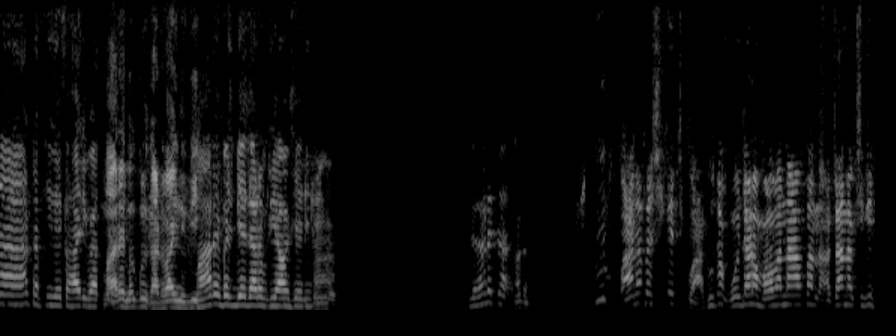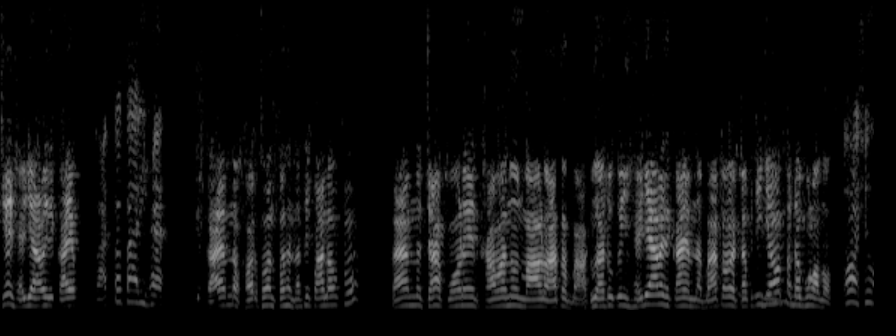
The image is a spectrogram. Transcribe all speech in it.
આ ટપકી જાય તો સારી વાત મારે મગુલ કાઢવા નથી મારે બસ બે દાડા સુધી આવશે હા. પાના તો શીખે આટલું તો કોઈ દાડો મળવા ના આવતા ને અચાનક શીખી છે હેડી આવે છે કાયમ. વાત તો તારી હે. કાયમ નો ખર્ચો ને પછી નથી પાલાવતો. કાયમ નો ચા પોણે ખાવાનું ને માળો. આ તો બાટું આટું કઈ હેડી આવે છે કાયમ ના બા તો હવે ટપકી ગયા તો ડફોળો તો. તો શું?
